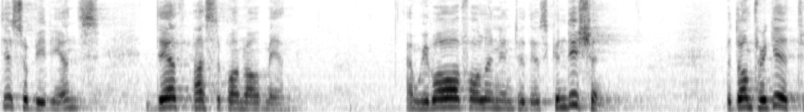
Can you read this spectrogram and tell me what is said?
disobedience, death passed upon all men. And we've all fallen into this condition. But don't forget,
